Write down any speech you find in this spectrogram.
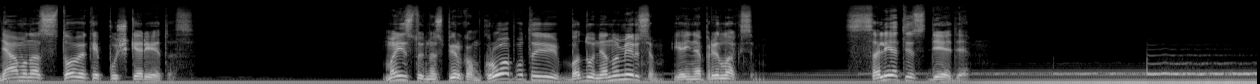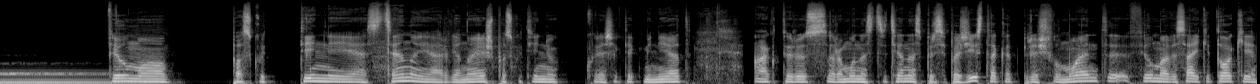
Nemunas stovi kaip puškerėtas. Maistui nusipirkom kruopų, tai badu nenumirsim, jei neprilaksim. Salėtis dėdė. Filmo paskutinėje scenoje ar vienoje iš paskutinių, kurią šiek tiek minėjot, aktorius Ramūnas Cicienas prisipažįsta, kad prieš filmuojant filmą visai kitokį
